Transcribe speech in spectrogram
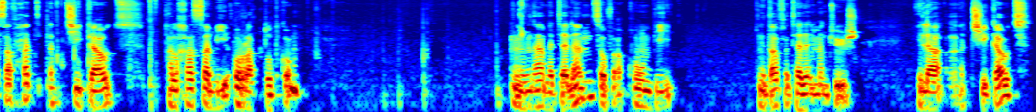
صفحة ال checkout الخاصة بأورات dot com. هنا مثلا سوف أقوم بإضافة هذا المنتوج إلى ال checkout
